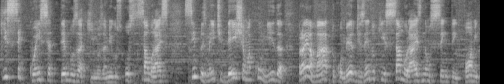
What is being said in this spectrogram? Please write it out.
que sequência temos aqui meus amigos. Os samurais simplesmente deixam a comida para Yamato comer dizendo que samurais não sentem fome.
